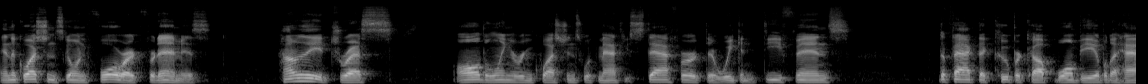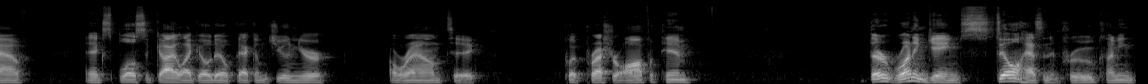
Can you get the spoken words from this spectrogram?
And the questions going forward for them is, how do they address all the lingering questions with Matthew Stafford, their weakened defense, the fact that Cooper Kupp won't be able to have an explosive guy like Odell Beckham Jr. around to put pressure off of him. Their running game still hasn't improved. I mean,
